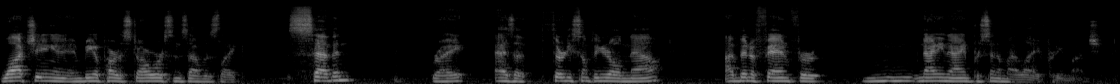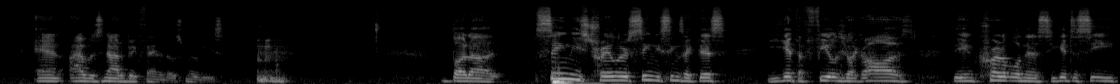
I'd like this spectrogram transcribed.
watching and, and being a part of Star Wars since I was like seven, right? As a 30 something year old now, I've been a fan for 99% of my life, pretty much. And I was not a big fan of those movies. but uh, seeing these trailers, seeing these things like this, you get the feels. You're like, oh, the incredibleness. You get to see,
